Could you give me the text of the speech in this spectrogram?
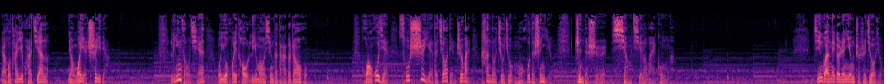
然后他一块煎了，让我也吃一点。临走前，我又回头礼貌性的打个招呼。恍惚间，从视野的焦点之外看到舅舅模糊的身影，真的是像极了外公啊！尽管那个人影只是舅舅，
